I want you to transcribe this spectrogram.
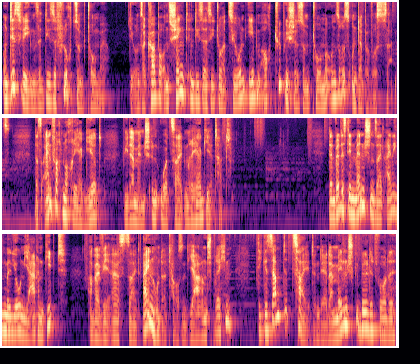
Und deswegen sind diese Fluchtsymptome, die unser Körper uns schenkt in dieser Situation, eben auch typische Symptome unseres Unterbewusstseins, das einfach noch reagiert, wie der Mensch in Urzeiten reagiert hat. Denn wenn es den Menschen seit einigen Millionen Jahren gibt, aber wir erst seit 100.000 Jahren sprechen, die gesamte Zeit, in der der Mensch gebildet wurde,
